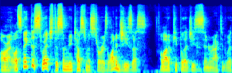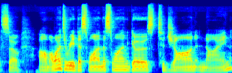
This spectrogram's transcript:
All right, let's make the switch to some New Testament stories. A lot of Jesus, a lot of people that Jesus interacted with. So um, I wanted to read this one. This one goes to John 9.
